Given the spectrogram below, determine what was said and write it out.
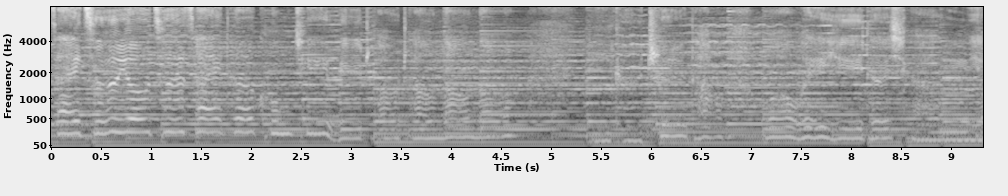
在自由自在的空气里吵吵闹闹。你可知道我唯一的想要？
